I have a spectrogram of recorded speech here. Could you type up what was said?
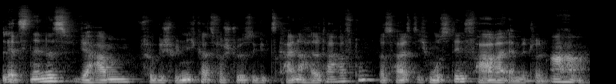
Letzten Endes, wir haben für Geschwindigkeitsverstöße gibt es keine Halterhaftung. Das heißt, ich muss den Fahrer ermitteln. Aha.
